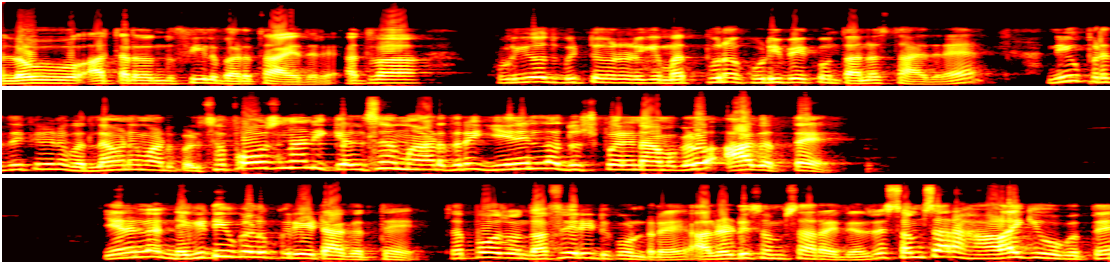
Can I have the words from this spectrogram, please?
ಲವ್ ಆ ಥರದೊಂದು ಫೀಲ್ ಬರ್ತಾ ಇದ್ರೆ, ಅಥವಾ ಕುಡಿಯೋದು ಬಿಟ್ಟವರಿಗೆ ಮತ್ತೆ ಪುನಃ ಕುಡಿಬೇಕು ಅಂತ ಅನ್ನಿಸ್ತಾ ಇದ್ರೆ, ನೀವು ಪ್ರತಿಕ್ರಿಯೆ ಬದಲಾವಣೆ ಮಾಡ್ಕೊಳ್ಳಿ. ಸಪೋಸ್ ನಾನು ಈ ಕೆಲಸ ಮಾಡಿದ್ರೆ ಏನೆಲ್ಲ ದುಷ್ಪರಿಣಾಮಗಳು ಆಗತ್ತೆ? ಏನೆಲ್ಲ ನೆಗೆಟಿವ್ಗಳು ಕ್ರಿಯೇಟ್ ಆಗುತ್ತೆ. ಸಪೋಸ್ ಒಂದು ಅಫೇರ್ ಇಟ್ಕೊಂಡ್ರೆ ಆಲ್ರೆಡಿ ಸಂಸಾರ ಇದೆ ಅಂದರೆ ಸಂಸಾರ ಹಾಳಾಗಿ ಹೋಗುತ್ತೆ.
